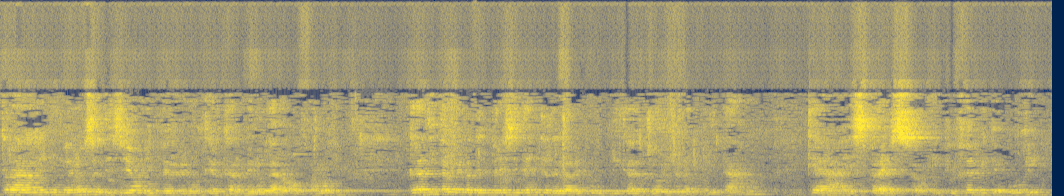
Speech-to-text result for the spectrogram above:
Tra le numerose adesioni pervenute a Carmelo Garofalo, gradita quella del Presidente della Repubblica Giorgio Napolitano, che ha espresso i più fervidi auguri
